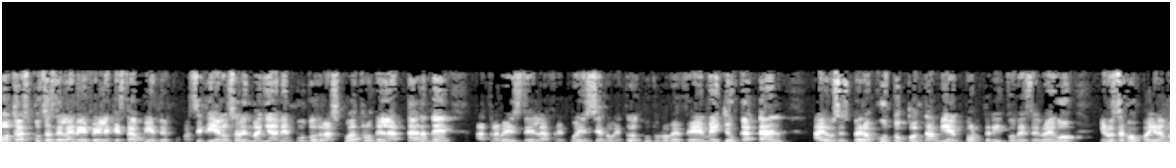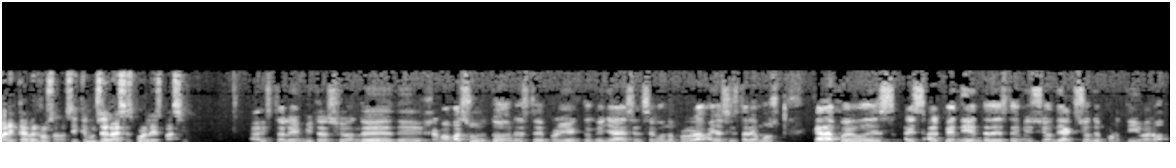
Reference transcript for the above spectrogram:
otras cosas de la NFL que están viendo en Copa. Así que ya lo saben, mañana en punto de las 4 de la tarde, a través de la frecuencia 92.9 FM, Yucatán. Ahí los espero, junto con también Porterito, desde luego, y nuestra compañera Maricaben Rosado. Así que muchas gracias por el espacio. Ahí está la invitación de, Germán Basulto en este proyecto que ya es el segundo programa y así estaremos cada jueves al pendiente de esta emisión de Acción Deportiva, ¿no?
